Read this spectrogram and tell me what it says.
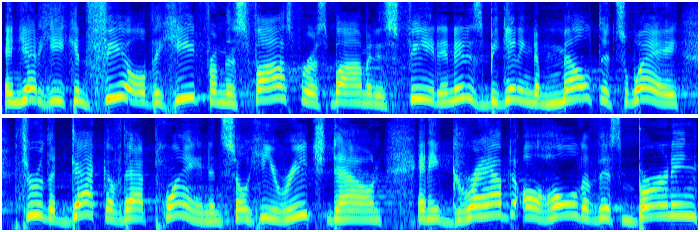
and yet he can feel the heat from this phosphorus bomb at his feet, and it is beginning to melt its way through the deck of that plane. And so he reached down and he grabbed a hold of this burning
